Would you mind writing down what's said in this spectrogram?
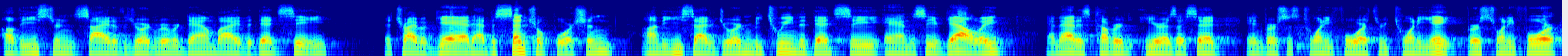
of the eastern side of the Jordan River down by the Dead Sea. The tribe of Gad had the central portion on the east side of Jordan between the Dead Sea and the Sea of Galilee. And that is covered here, as I said, in verses 24 through 28. Verse 24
